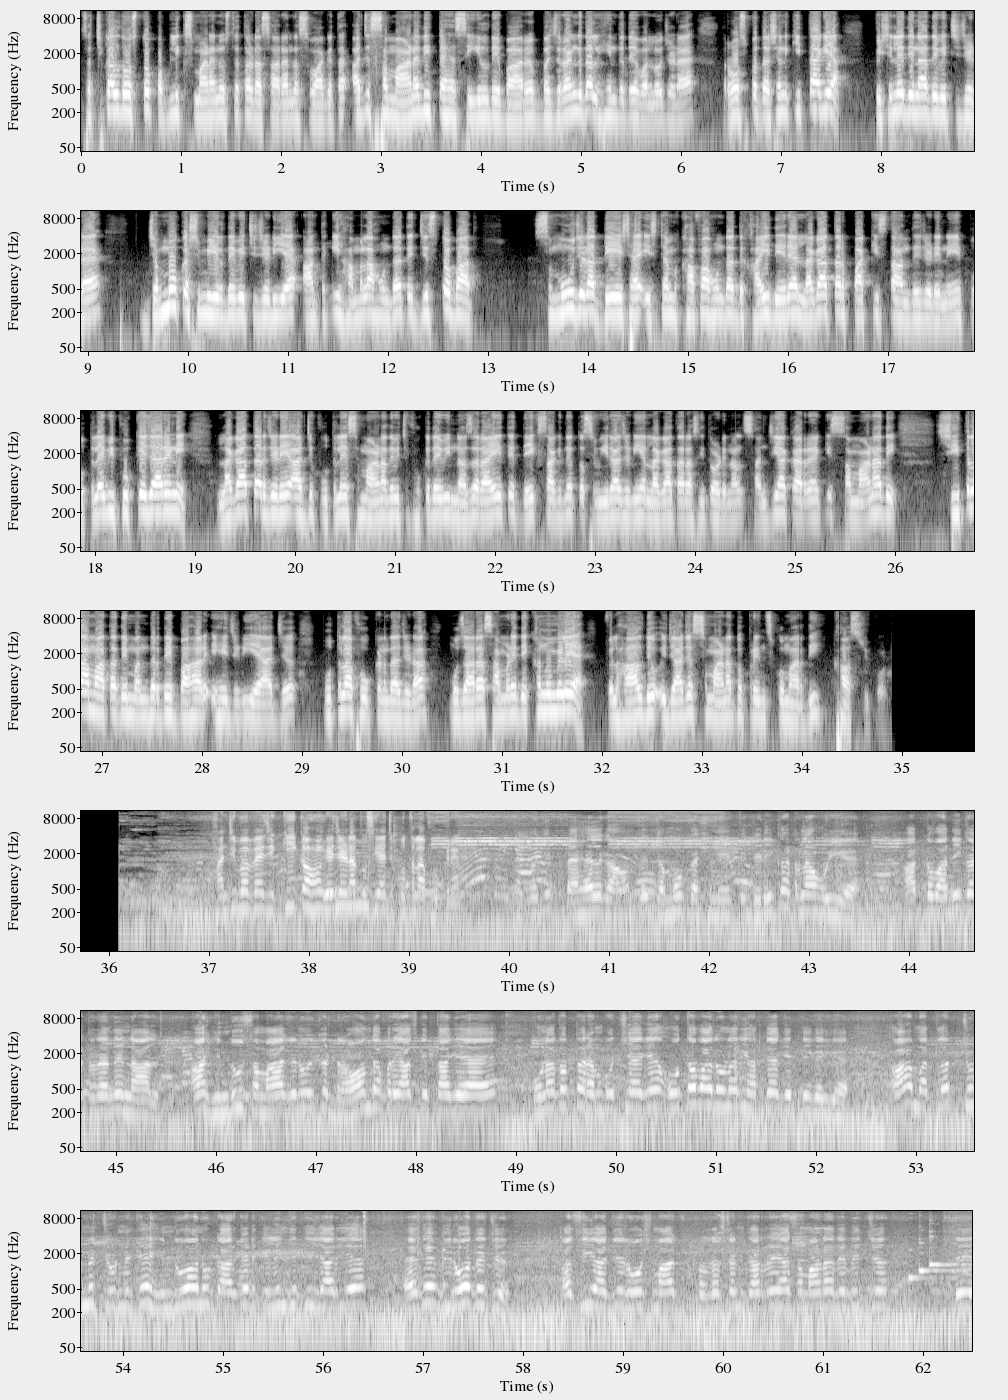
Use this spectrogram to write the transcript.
ਸਤਿ ਸ਼੍ਰੀ ਅਕਾਲ ਦੋਸਤੋ public Samana news ਤੇ ਤੁਹਾਡਾ ਸਾਰਿਆਂ ਦਾ ਸਵਾਗਤ ਹੈ। ਅੱਜ ਸਮਾਣਾ ਦੀ ਤਹਿਸੀਲ ਦੇ ਬਾਹਰ ਬਜਰੰਗ ਦਲ ਹਿੰਦ ਦੇ ਵੱਲੋਂ ਜਿਹੜਾ ਹੈ, ਰੋਸ ਪ੍ਰਦਰਸ਼ਨ ਕੀਤਾ ਗਿਆ। ਪਿਛਲੇ ਦਿਨਾਂ ਦੇ ਵਿੱਚ ਜਿਹੜਾ ਹੈ, ਜੰਮੂ ਕਸ਼ਮੀਰ ਦੇ ਵਿੱਚ ਜਿਹੜੀ ਹੈ ਅੰਤਕੀ ਹਮਲਾ ਹੁੰਦਾ ਤੇ ਜਿਸ ਤੋਂ ਬਾਅਦ ਸਮੂਹ ਜਿਹੜਾ ਦੇਸ਼ ਹੈ ਇਸ ਟਾਈਮ ਖਫਾ ਹੁੰਦਾ ਦਿਖਾਈ ਦੇ ਰਿਹਾ। ਲਗਾਤਾਰ ਪਾਕਿਸਤਾਨ ਦੇ ਜਿਹੜੇ ਨੇ ਪੁਤਲੇ ਵੀ ਫੂਕੇ ਜਾ ਰਹੇ ਨੇ। ਲਗਾਤਾਰ ਜਿਹੜੇ ਅੱਜ ਪੁਤਲੇ ਸਮਾਣਾ ਦੇ ਵਿੱਚ ਫੁੱਕਦੇ ਵੀ ਨਜ਼ਰ ਆਏ ਤੇ ਦੇਖ ਸਕਦੇ ਹੋ ਤਸਵੀਰਾਂ ਜਿਹੜੀਆਂ ਲਗਾਤਾਰ ਅਸੀਂ ਤੁਹਾਡੇ ਨਾਲ ਸਾਂਝੀਆਂ ਕਰ ਰਹੇ ਹਾਂ ਕਿ ਸਮਾਣਾ ਦੇ ਸ਼ੀਤਲਾ ਮਾਤਾ ਦੇ ਮੰਦਿਰ ਦੇ ਬਾਹਰ ਇਹ ਜਿਹੜੀ ਹੈ ਅੱਜ ਪੁਤਲਾ ਫੂਕਣ ਦਾ ਜਿਹੜਾ ਮੁਜ਼ਾਹਰਾ ਸਾਹਮਣੇ ਦੇਖਣ ਨੂੰ ਮਿਲਿਆ ਫਿਲਹਾਲ ਦਿਓ ਇਜਾਜ਼ਤ ਸਮਾਣਾ ਤੋਂ ਪ੍ਰਿੰਸ ਕੁਮਾਰ ਦੀ ਖਾਸ ਰਿਪੋਰਟ। ਹਾਂਜੀ ਬਾਬਾ ਜੀ, ਕੀ ਕਹੋਗੇ ਜਿਹੜਾ ਤੁਸੀਂ ਅੱਜ ਪੁਤਲਾ ਫੂਕ ਰਹੇ ਹੋ? ਦੇਖੋ ਜੀ, ਪਹਿਲਗਾਮ ਤੇ ਜੰਮੂ ਕਸ਼ਮੀਰ 'ਚ ਜਿਹੜੀ ਘਟਨਾ ਹੋਈ ਹੈ, ਅੱਤਵਾਦੀ ਘਟਨਾ ਦੇ ਨਾਲ ਆ ਹਿੰਦੂ ਸਮਾਜ ਨੂੰ ਇੱਕ ਡਰਾਉਣ ਦਾ ਪ੍ਰਯਾਸ ਕੀਤਾ ਗਿਆ ਹੈ। ਉਹਨਾਂ ਤੋਂ ਧਰਮ ਪੁੱਛਿਆ ਗਿਆ, ਉਹ ਤੋਂ ਬਾਅਦ ਉਹਨਾਂ ਦੀ ਹੱਤਿਆ ਕੀਤੀ ਗਈ ਹੈ। ਆ ਮਤਲਬ ਚੁਣ ਚੁਣ ਕੇ ਹਿੰਦੂਆਂ ਨੂੰ ਟਾਰਗੇਟ ਕਿਲਿੰਗ ਕੀਤੀ ਜਾ ਰਹੀ ਹੈ। ਇਹਦੇ ਵਿਰੋਧ ਵਿੱਚ ਅਸੀਂ ਅੱਜ ਰੋਸ ਮਾਰਚ ਪ੍ਰਦਰਸ਼ਨ ਕਰ ਰਹੇ ਹਾਂ ਸਮਾਣਾ ਦੇ ਵਿੱਚ ਤੇ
